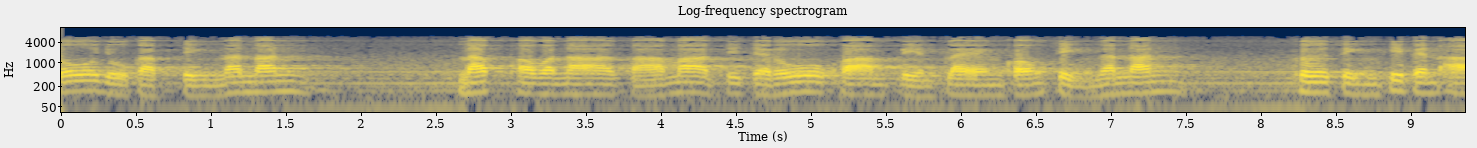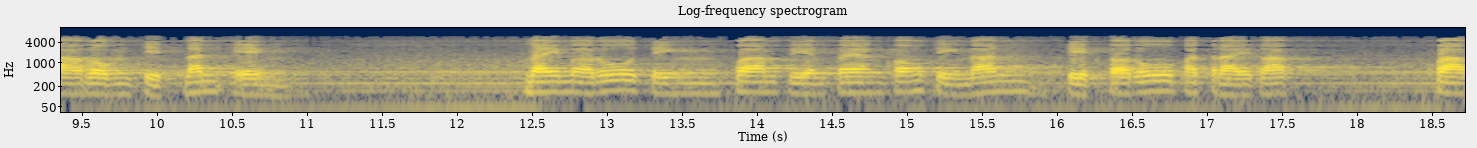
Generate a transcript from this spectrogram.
รู้อยู่กับสิ่งนั้น ๆ นับภาวนาสามารถที่จะรู้ความเปลี่ยนแปลงของสิ่งนั้นๆ คือสิ่งที่เป็นอารมณ์จิตนั่นเอง ในเมื่อรู้สิ่งความเปลี่ยนแปลงของสิ่งนั้น จิตก็รู้พระไตรลักษณ์ความ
